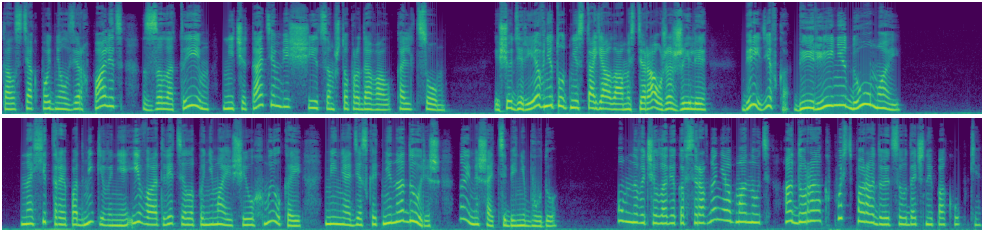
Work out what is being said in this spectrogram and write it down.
Толстяк поднял вверх палец с золотым, не читатем вещицам, что продавал, кольцом. Еще деревни тут не стояло, а мастера уже жили. Бери, девка, бери, не думай. На хитрое подмигивание Ива ответила понимающей ухмылкой. «Меня, дескать, не надуришь, но и мешать тебе не буду». Умного человека все равно не обмануть, а дурак пусть порадуется удачной покупке.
